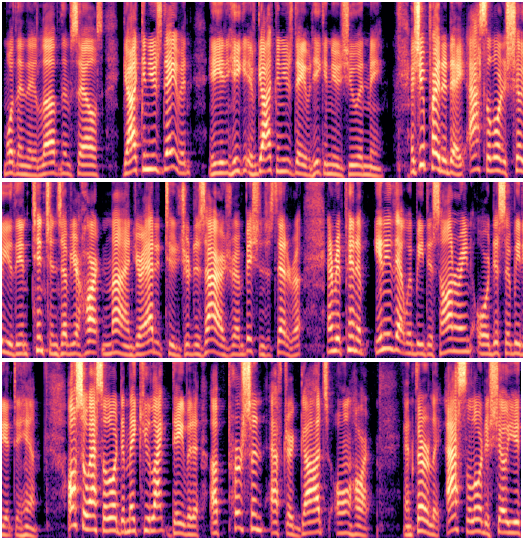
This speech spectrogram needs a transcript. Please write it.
more than they love themselves. God can use David. He, he, if God can use David, he can use you and me. As you pray today, ask the Lord to show you the intentions of your heart and mind, your attitudes, your desires, your ambitions, etc., and repent of any that would be dishonoring or disobedient to him. Also ask the Lord to make you like David, a person after God's own heart. And thirdly, ask the Lord to show you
